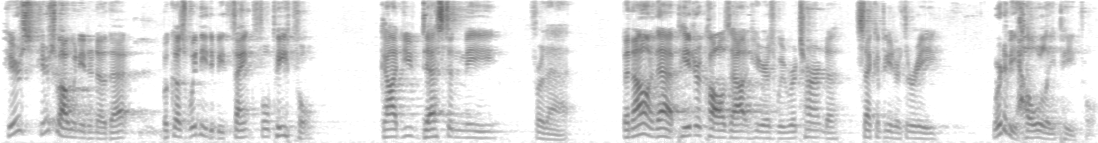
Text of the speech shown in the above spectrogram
Here's, here's why we need to know that because we need to be thankful people. God, you've destined me for that. But not only that, Peter calls out here as we return to 2 Peter 3, we're to be holy people.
